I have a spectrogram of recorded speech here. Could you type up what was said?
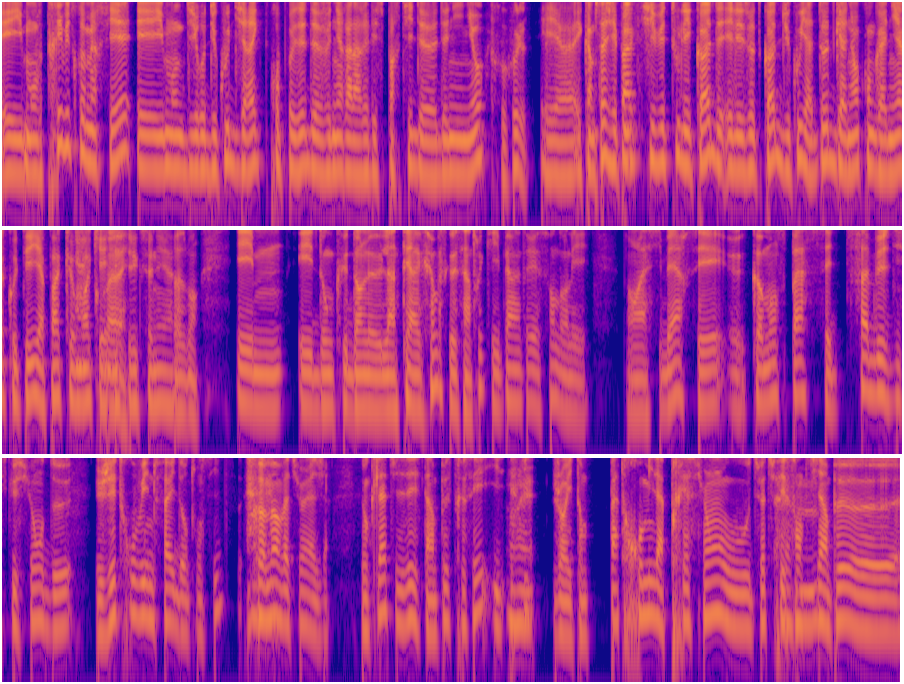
Et ils m'ont très vite remercié et ils m'ont du coup direct proposé de venir à la release party de, de Nino. Trop cool. Et, euh, et comme ça, j'ai pas activé tous les codes et les autres codes. Du coup, il y a d'autres gagnants qui ont gagné à côté. Il n'y a pas que moi qui ai Ouais, été sélectionné. Heureusement. Et, et donc, dans l'interaction, parce que c'est un truc qui est hyper intéressant dans, les, dans la cyber, c'est euh, comment se passe cette fameuse discussion de j'ai trouvé une faille dans ton site, comment vas-tu réagir? Donc là, tu disais, ils étaient un peu est-ce Ouais. genre, ils t'ont pas trop mis la pression ou tu vois, tu t'es Euh, senti un peu. euh,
